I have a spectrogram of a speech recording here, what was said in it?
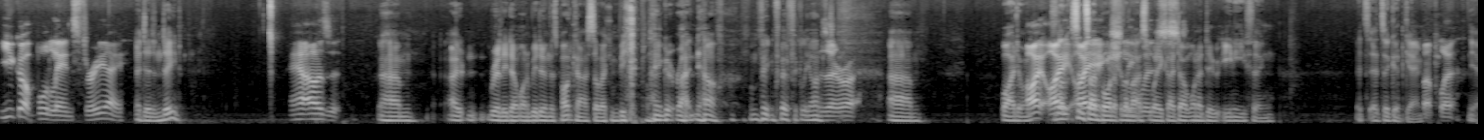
you got Borderlands 3, eh? I did indeed. How is it? Um, I really don't want to be doing this podcast, so I can be playing it right now. I'm being perfectly honest. Is that right? Um, well, I don't. I- I- since I I, bought it for the last week, I don't want to do anything. It's it's a good game. But play it. Yeah.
